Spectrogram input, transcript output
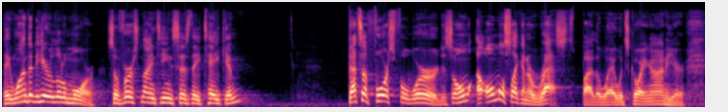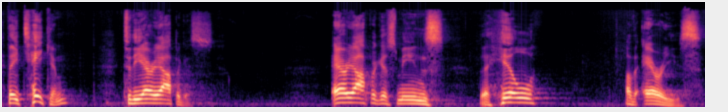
They wanted to hear a little more. So, verse 19 says they take him. That's a forceful word. It's almost like an arrest, by the way, what's going on here. They take him to the Areopagus. Areopagus means the hill of Ares.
